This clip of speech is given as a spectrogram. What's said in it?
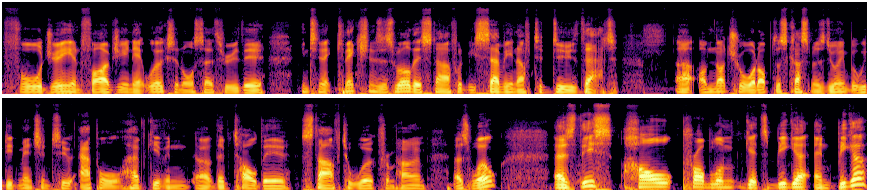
4G and 5G networks and also through their internet connections as well. Their staff would be savvy enough to do that. Uh, I'm not sure what Optus customers doing, but we did mention to Apple have given uh, they've told their staff to work from home as well. As this whole problem gets bigger and bigger,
